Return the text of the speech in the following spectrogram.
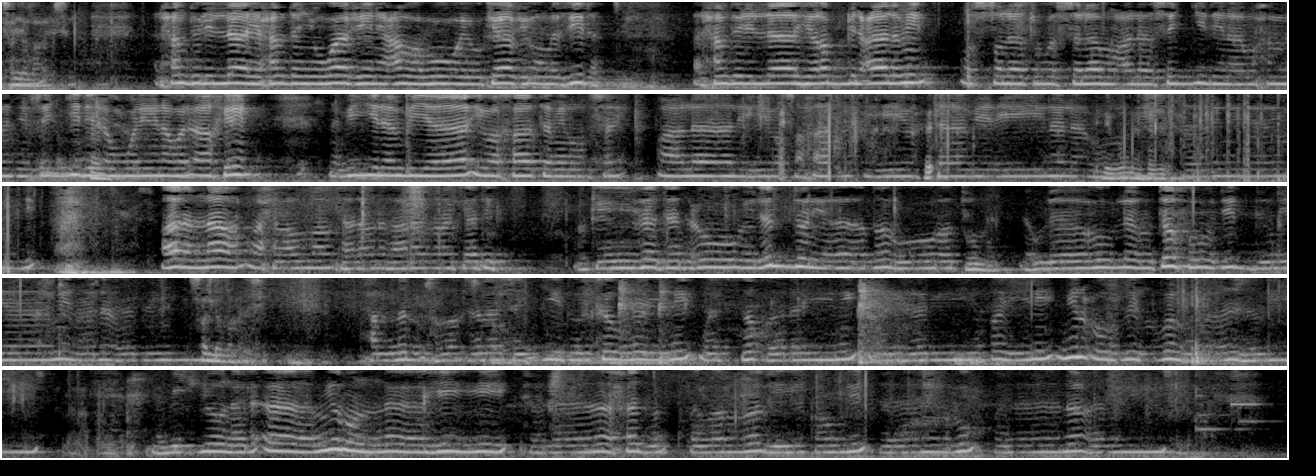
صلى الله عليه وسلم. الحمد لله حمدا يوافي نعمه ويكافئ مزيده. الحمد لله رب العالمين والصلاة والسلام على سيدنا محمد سيد الأولين والآخرين نبي الأنبياء وخاتم المرسلين وعلى آله وصحابته والتابعين لهم بإحسان إلى يوم الدين. قال الناظم رحمه الله تعالى ونفعنا ببركاته. وكيف تدعو إلى الدنيا ضرورة؟ من لولاه لم تخرج الدنيا من العدم صلى الله عليه وسلم. محمد صلى الله عليه وسلم سيد الكونين والثقلين والفريقين من عرب ومن عجم نبينا الآمر الناهي فلا أحد أضر في قول آمره ولا نعم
